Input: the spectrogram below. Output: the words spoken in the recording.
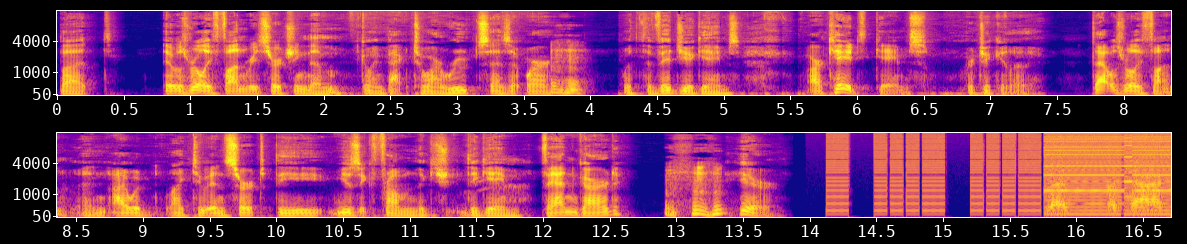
but it was really fun researching them, going back to our roots, as it were, with the video games, arcade games particularly. That was really fun, and I would like to insert the music from the the game Vanguard here. Let's attack.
